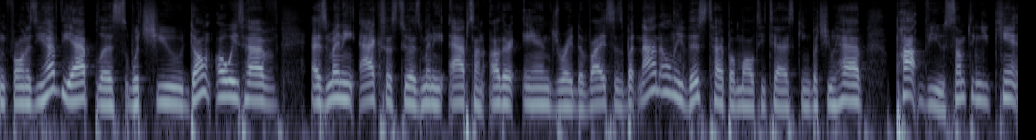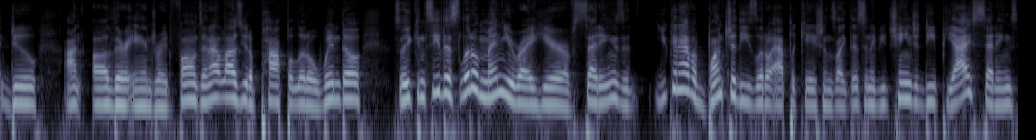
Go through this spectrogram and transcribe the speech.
Samsung phone is you have the app list, which you don't always have as many access to as many apps on other Android devices. But not only this type of multitasking, but you have pop view, something you can't do on other Android phones. And that allows you to pop a little window. So you can see this little menu right here of settings. You can have a bunch of these little applications like this. And if you change the DPI settings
